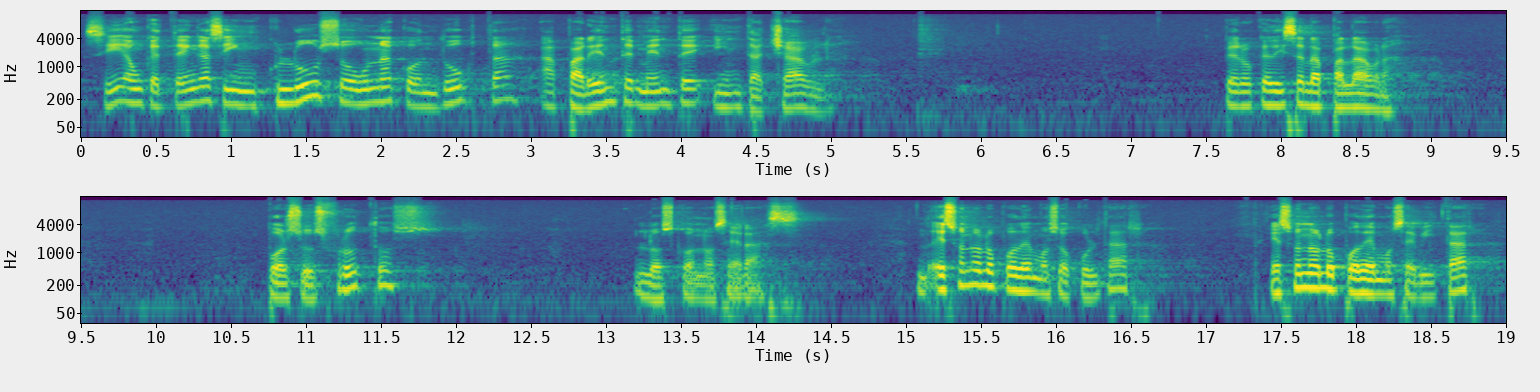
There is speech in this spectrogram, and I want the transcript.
sí, aunque tengas incluso una conducta aparentemente intachable. Pero ¿qué dice la palabra? Por sus frutos los conocerás. Eso no lo podemos ocultar. Eso no lo podemos evitar.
